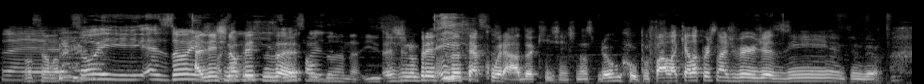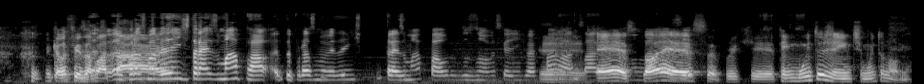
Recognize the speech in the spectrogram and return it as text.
É, Nossa, ela- Zoe, é Zoe. A gente não Zoe, precisa- Zoe Zoe Saldana, isso. A gente não precisa Isso. ser acurado aqui, gente. Não se preocupe. Fala aquela personagem verdezinha, entendeu? Aquela que fez Da Avatar. próxima vez a gente traz uma pauta. Da próxima vez a gente traz uma pauta dos nomes que a gente vai falar, É. sabe? É, não só mais isso. essa, porque tem muita gente, muito nome.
